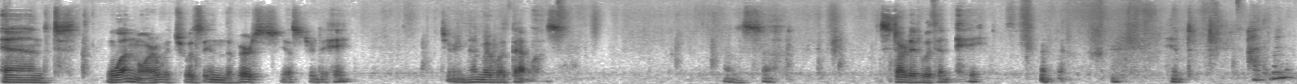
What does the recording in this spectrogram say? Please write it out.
And one more, which was in the verse yesterday. Do you remember what that was? That was uh, started with an A. Hint. Atman.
